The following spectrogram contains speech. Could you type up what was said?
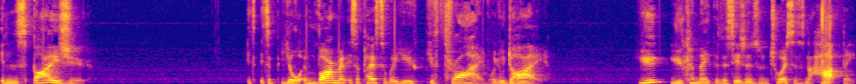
It inspires you. It, it's a, your environment is a place to where you, you thrive or you die. You, you can make the decisions and choices in a heartbeat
